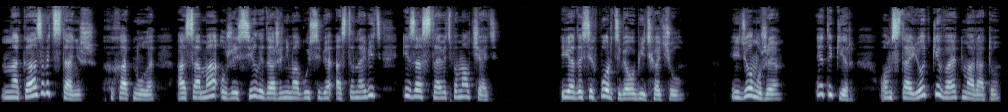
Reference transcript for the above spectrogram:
Наказывать станешь? Хохотнула, а сама уже силой даже не могу себя остановить и заставить помолчать. Я до сих пор тебя убить хочу. Идем уже. Это Кир. Он встает, кивает Марату.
